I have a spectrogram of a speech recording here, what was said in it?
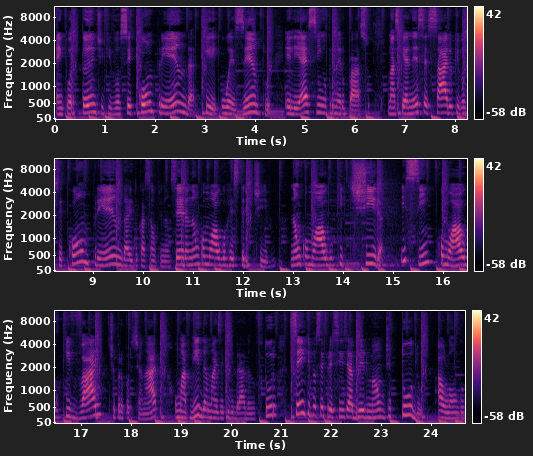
É importante que você compreenda que o exemplo, ele é sim o primeiro passo, mas que é necessário que você compreenda a educação financeira não como algo restritivo, não como algo que tira, e sim como algo que vai te proporcionar uma vida mais equilibrada no futuro, sem que você precise abrir mão de tudo ao longo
